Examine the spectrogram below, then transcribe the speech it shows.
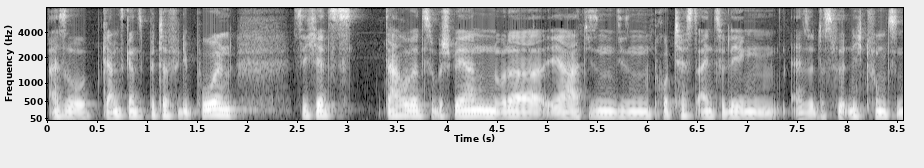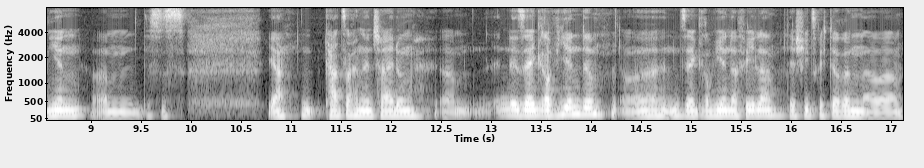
also ganz ganz bitter für die Polen sich jetzt darüber zu beschweren oder ja, diesen, diesen Protest einzulegen, also das wird nicht funktionieren. Ähm, das ist ja Tatsachenentscheidung, ähm, eine sehr gravierende, äh, ein sehr gravierender Fehler der Schiedsrichterin, aber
